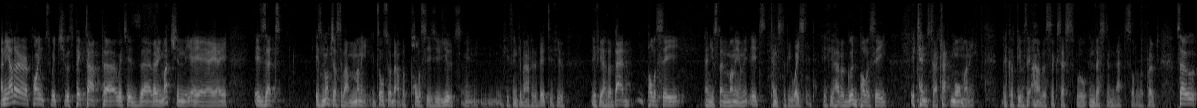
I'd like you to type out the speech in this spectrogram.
And the other point which was picked up, uh, which is uh, very much in the AAAA, is that it's not just about money, it's also about the policies you use. I mean, if you think about it a bit, if you, if you have a bad policy, and you spend money on it, it tends to be wasted. If you have a good policy, it tends to attract more money because people say, ah, the success will invest in that sort of approach. So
